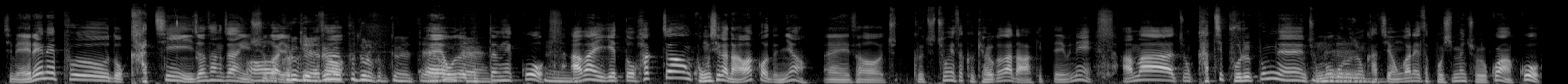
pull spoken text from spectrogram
지금 LNF 도 같이 이전 상장 이슈가 아, 그러게 엮이면서 LNF도 오늘 급등했대요. 네, 오늘 네. 급등했고 음. 아마 이게 또 확정 공시가 나왔거든요. 네, 그래서 주, 그 주총에서 그 결과가 나왔기 때문에 아마 좀 같이 불을 뿜는 종목으로 네. 좀 같이 연관해서 보시면 좋을 것 같고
